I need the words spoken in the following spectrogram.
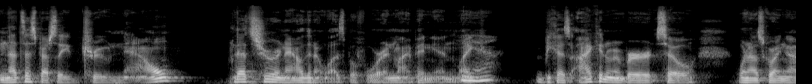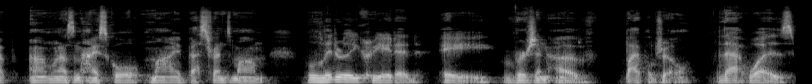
and that's especially true now. That's truer now than it was before, in my opinion. Like yeah. because I can remember. So when I was growing up, um, when I was in high school, my best friend's mom literally created a version of Bible drill that was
